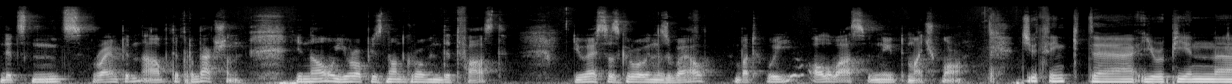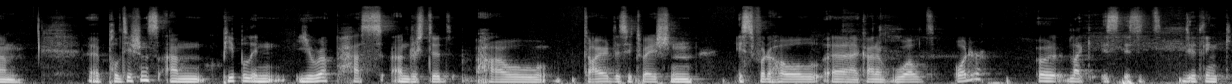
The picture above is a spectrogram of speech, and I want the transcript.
that needs ramping up the production. You know, Europe is not growing that fast. US is growing as well, but we all of us need much more. Do you think the European um, uh, politicians and people in Europe has understood how dire the situation is for the whole uh, kind of world order, or like is, is it? Do you think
